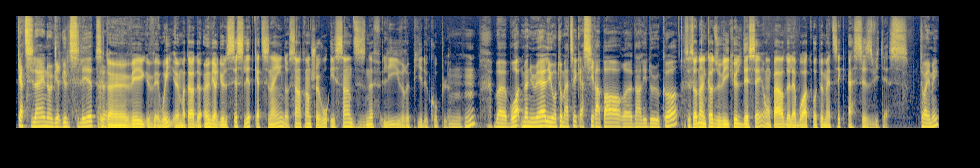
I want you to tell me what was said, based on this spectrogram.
4 cylindres, 1,6 litres. C'est un V, V- oui, un moteur de 1,6 litres, 4 cylindres, 130 chevaux et 119 livres pieds de couple. Mhm. Ben, boîte manuelle et automatique à six rapports euh, dans les deux cas. C'est ça, dans le cas du véhicule d'essai, on parle de la boîte automatique à 6 vitesses. T'as aimé?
